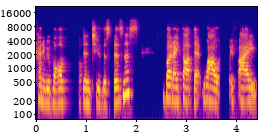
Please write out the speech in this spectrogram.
kind of evolved into this business but I thought that, wow, if I,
